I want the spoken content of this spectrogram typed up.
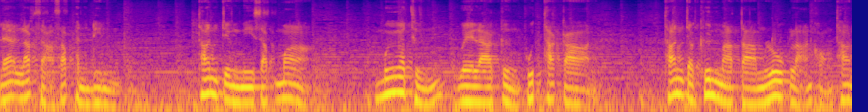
และรักษาทรัพย์แผ่นดิน ท่านจึงมีทรัพย์มาก เมื่อถึงเวลากึ่งพุทธกาล ท่านจะขึ้นมาตามลูกหลานของท่าน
